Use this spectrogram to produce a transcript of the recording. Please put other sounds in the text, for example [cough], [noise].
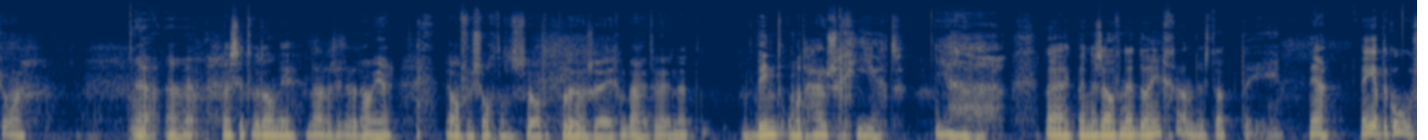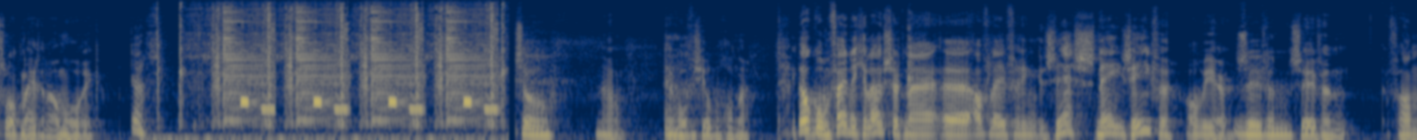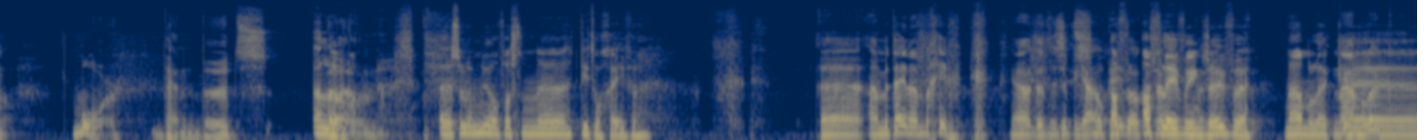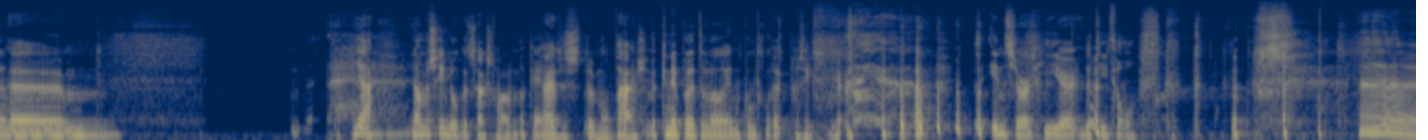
jongen. Ja, ja, Ja. daar zitten we dan weer. Nou, daar zitten we dan weer. 11 uur 's ochtends, terwijl het pleurisregent buiten en het wind om het huis giert. Ja, nou, ja, ik ben er zelf net doorheen gegaan, dus dat... eh, Ja. En je hebt de koekoeksklok meegenomen, hoor ik. Zo. Nou, we Ja. officieel begonnen. Ik Welkom, fijn dat je luistert naar eh, aflevering 6, nee 7 alweer. heb Zeven. 7 van More Than Birds Alone. Alone. Eh, zullen we hem nu alvast een eh, titel geven? Eh, aan meteen aan het begin. Ja, dat is... Ja, oké. af- aflevering 7. Namelijk... Namelijk, ehm, Ehm, ja, nou misschien doe ik het straks gewoon tijdens de montage. we knippen het er wel in, komt goed. Pre- Precies, ja. [laughs] Insert hier de titel.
